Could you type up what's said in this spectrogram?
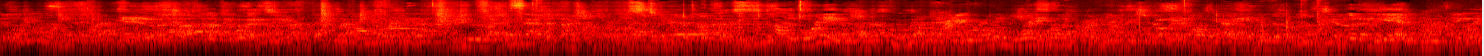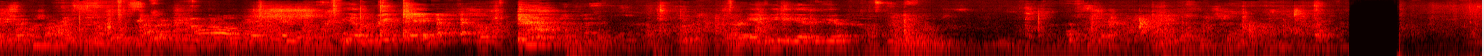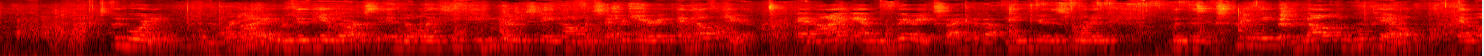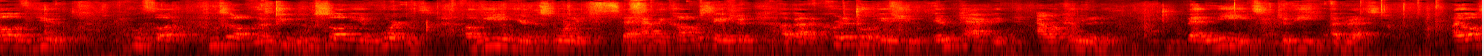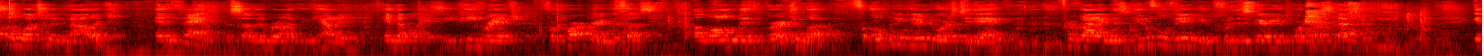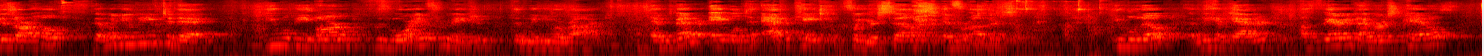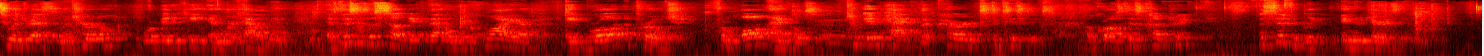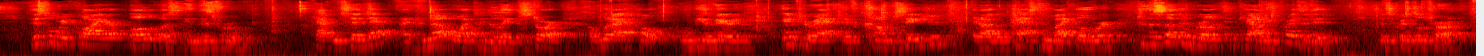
Good morning. Morning. Morning. We're going to begin. We have a great day. Our AV together here. Good morning. Good morning. I am Vivian Darks, NAACP New Jersey State Conference Secretary and Health Chair. And I am very excited about being here this morning with this extremely knowledgeable panel and all of you who thought, who saw, excuse me, who saw the importance of being here this morning to have a conversation about a critical issue impacting our community that needs to be addressed. I also want to acknowledge and thank the Southern Burlington County NAACP branch for partnering with us, along with Virtua for opening their doors today, providing this beautiful venue for this very important discussion. It is our hope that when you leave today, you will be armed with more information than when you arrived, and better able to advocate for yourselves and for others. You will note that we have gathered a very diverse panel to address maternal morbidity and mortality, as this is a subject that will require a broad approach from all angles to impact the current statistics across this country, specifically in New Jersey. This will require all of us in this room. Having said that, I do not want to delay the start of what I hope will be a very interactive conversation, and I will pass the mic over to the Southern Burlington County President, Ms. Crystal Charlie.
